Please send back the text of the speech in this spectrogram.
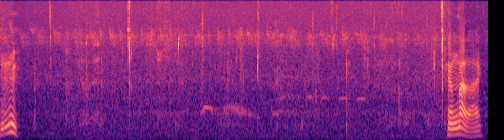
อืมแข็งมากเลยจะ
